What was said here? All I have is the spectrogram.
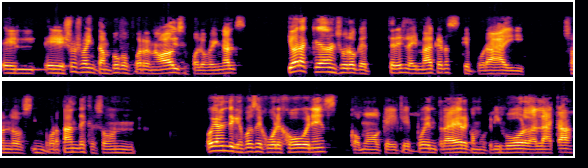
el eh, Josh Vine tampoco fue renovado y se fue a los Bengals y ahora quedan yo creo que tres linebackers que por ahí son los importantes que son obviamente que después hay jugadores jóvenes como que, que pueden traer como Chris Borda, Laca,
